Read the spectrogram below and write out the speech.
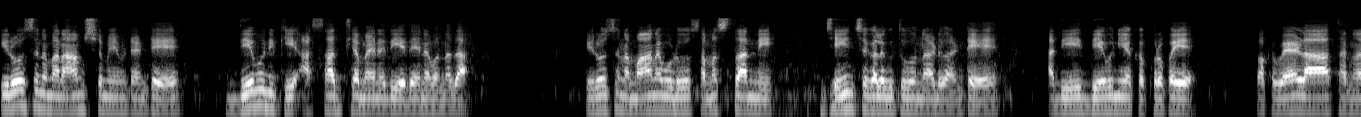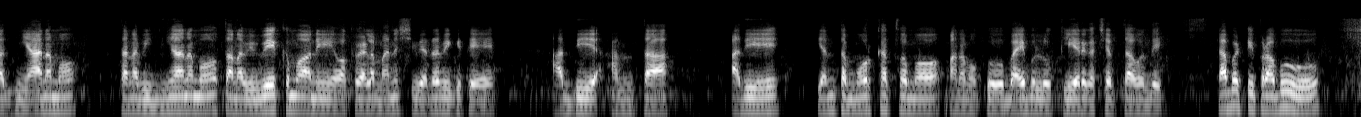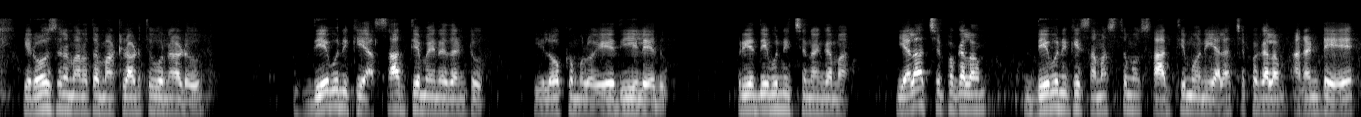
ఈ రోజున మన అంశం ఏమిటంటే దేవునికి అసాధ్యమైనది ఏదైనా ఉన్నదా? ఈ రోజున మానవుడు సమస్తాన్ని జయించగలుగుతూ ఉన్నాడు అంటే అది దేవుని యొక్క కృపయే. ఒకవేళ తన జ్ఞానమో తన విజ్ఞానమో తన వివేకమో అని ఒకవేళ మనిషి విర్రవిగితే అది అంత అది ఎంత మూర్ఖత్వమో మనకు బైబిల్ క్లియర్గా చెప్తా ఉంది. కాబట్టి ప్రభువు ఈ రోజున మనతో మాట్లాడుతూ ఉన్నాడు దేవునికి అసాధ్యమైనదంటూ ఈ లోకంలో ఏదీ లేదు. ప్రియ దేవుని చిన్నంగమ ఎలా చెప్పగలం? దేవునికి సమస్తము సాధ్యము అని ఎలా చెప్పగలం? అనంటే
